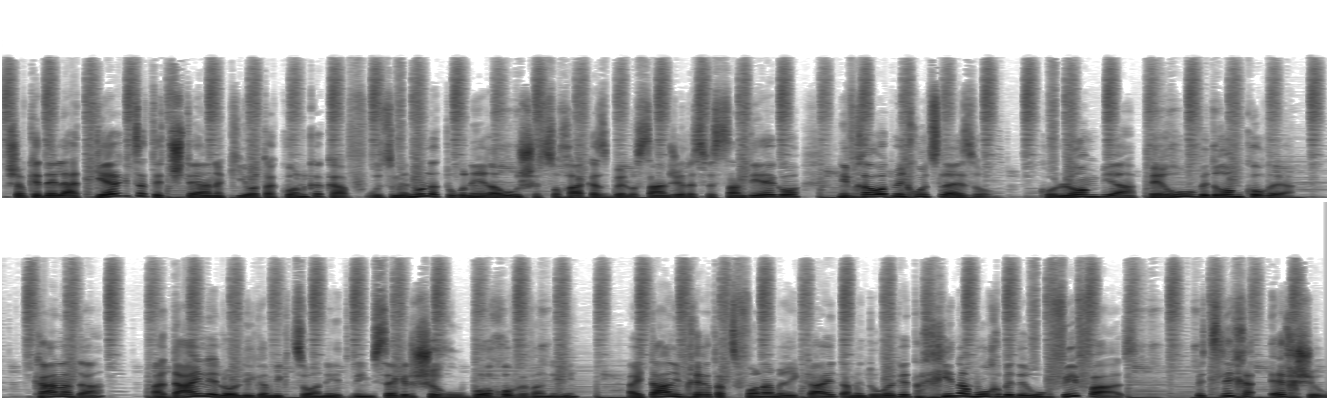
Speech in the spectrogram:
עכשיו, כדי לאתגר קצת את שתי ענקיות הקונקקף, הוזמנו לטורניר ההוא ששוחק אז בלוס אנג'לס וסן דייגו, נבחרות מחוץ לאזור, קולומביה, פרו ודרום קוריאה. קנדה, עדיין ללא ליגה מקצוענית ועם סגל שרובו חובבני, הייתה הנבחרת הצפון אמריקאית המדורגת הכי נמוך בדירוג פיפא אז, והצליחה איכשהו,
